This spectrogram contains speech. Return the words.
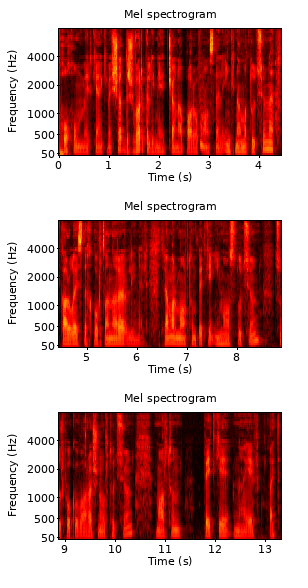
փոխում մեր կյանքի մեջ, շատ դժվար կլինի այդ ճանապարհով անցնել։ Ինքնամտությունը կարող է այստեղ կործանարար լինել։ Դրա համար մարդուն պետք է իմաստություն, Սուրբ Հոգով առաջնորդություն, մարդուն պետք է նաև այդ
